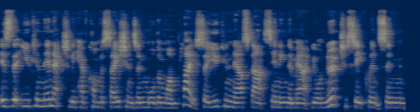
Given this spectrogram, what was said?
is that you can then actually have conversations in more than one place. So you can now start sending them out your nurture sequence in,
